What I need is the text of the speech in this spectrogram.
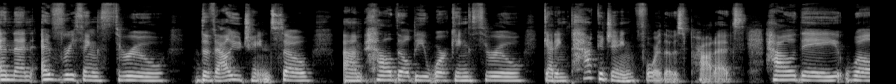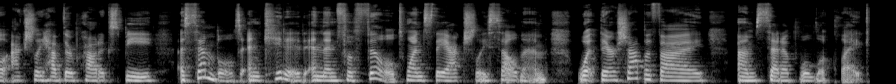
and then everything through the value chain. So, um, how they'll be working through getting packaging for those products, how they will actually have their products be assembled and kitted and then fulfilled once they actually sell them, what their Shopify um, setup will look like,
